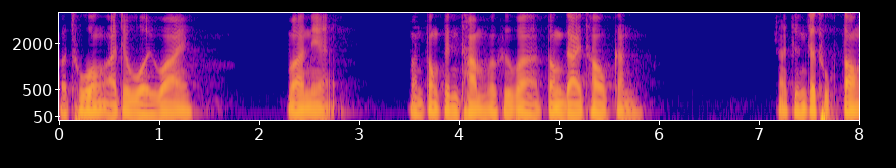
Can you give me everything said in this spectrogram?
ประท้วงอาจจะโวยวายว่าเนี่ยมันต้องเป็นธรรมก็คือว่าต้องได้เท่ากันถึงจะถูกต้อง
